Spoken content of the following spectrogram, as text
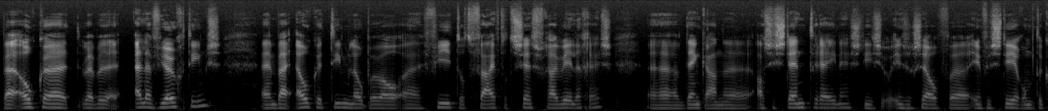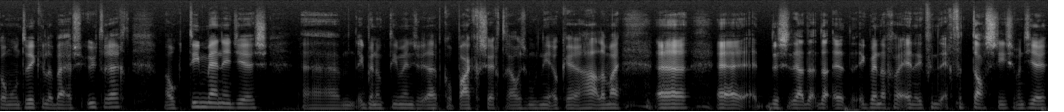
Bij ook, we hebben elf jeugdteams. En bij elke team lopen wel uh, vier tot vijf tot zes vrijwilligers. Denk aan assistenttrainers die in zichzelf investeren om te komen ontwikkelen bij FC Utrecht. Maar ook teammanagers, Ehm, ik ben ook teammanager, dat heb ik al een paar keer gezegd trouwens, ik moet het niet elke keer herhalen. Maar, eh, eh, dus ja, dat- ik ben er gewoon en ik vind het echt fantastisch. Want je,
